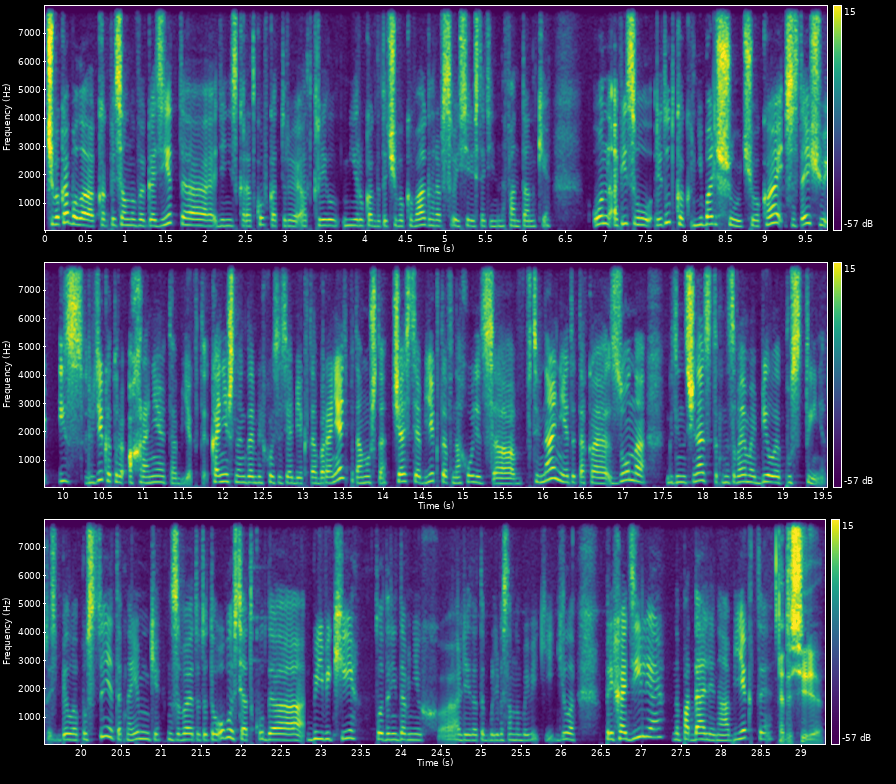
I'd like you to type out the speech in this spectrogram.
ЧВК была, как писал «Новая газета», Денис Коротков, который открыл миру когда-то ЧВК Вагнера в своей серии статей на Фонтанке. Он описывал редут как небольшую чувака, состоящую из людей, которые охраняют объекты. Конечно, иногда приходится эти объекты оборонять, потому что часть объектов находится в Твинане. Это такая зона, где начинается так называемая белая пустыня. То есть белая пустыня, так наемники называют вот эту область, откуда боевики вплоть до недавних э, лет это были в основном боевики ИГИЛа, приходили, нападали на объекты. Это Сирия?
